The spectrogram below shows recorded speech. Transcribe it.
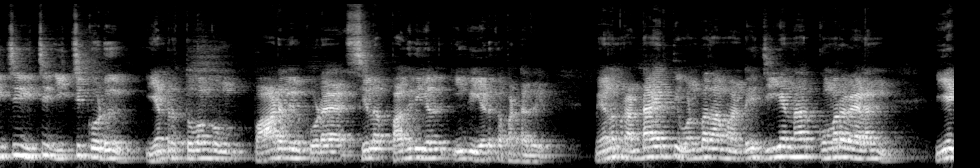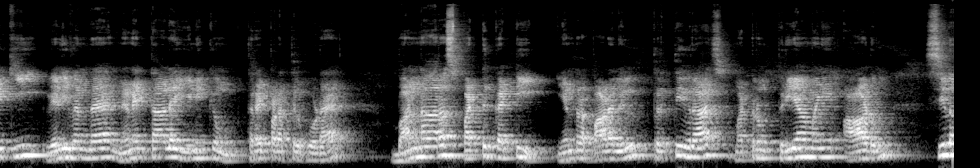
இச்சு இச்சு இச்சு கொடு என்று துவங்கும் பாடலில் கூட சில பகுதிகள் இங்கு எடுக்கப்பட்டது. மேலும் ரெண்டாயிரத்தி ஒன்பதாம் ஆண்டு ஜிஎன்ஆர் குமரவேலன் இயக்கி வெளிவந்த நினைத்தாலே இனிக்கும் திரைப்படத்தில் கூட பன்னாரஸ் பட்டுக்கட்டி என்ற பாடலில் பிருத்திவிராஜ் மற்றும் பிரியாமணி ஆடும் சில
